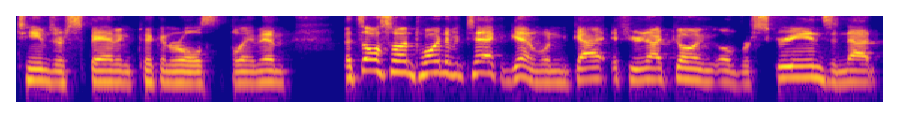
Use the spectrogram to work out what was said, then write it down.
teams are spamming pick and rolls to blame him. It's also on point of attack again when guy if you're not going over screens and not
